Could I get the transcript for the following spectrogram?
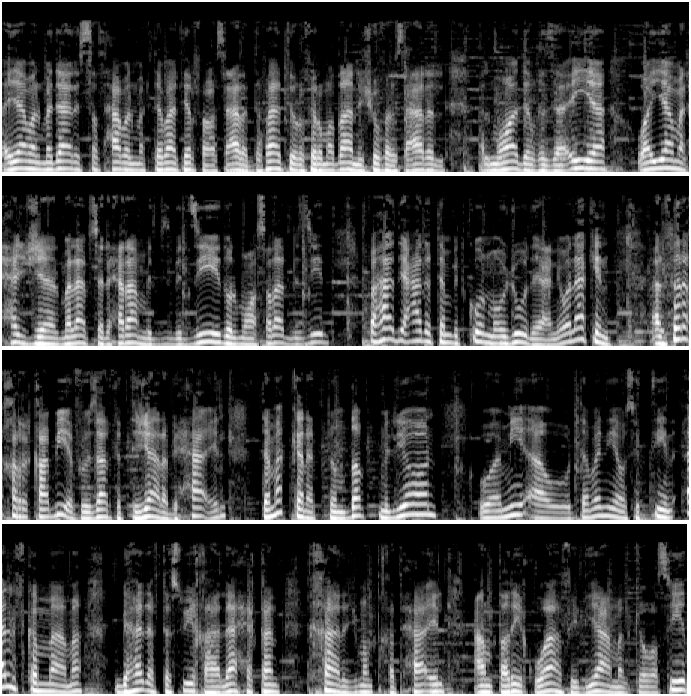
أيام المدارس أصحاب المكتبات يرفعوا أسعار الدفاتر وفي رمضان يشوف أسعار المواد الغذائية وأيام الحج الملابس الإحرام بتزيد والمواصلات بتزيد. فهذه عادة بتكون موجودة يعني. ولكن لكن الفرق الرقابية في وزارة التجارة بحائل تمكنت من ضبط مليون ومئة وثمانية وستين ألف كمامة بهدف تسويقها لاحقا خارج منطقة حائل عن طريق وافد يعمل كوسيط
